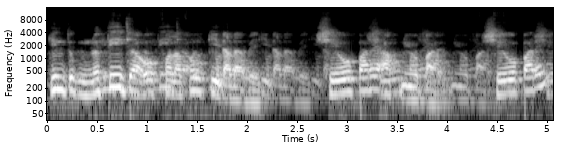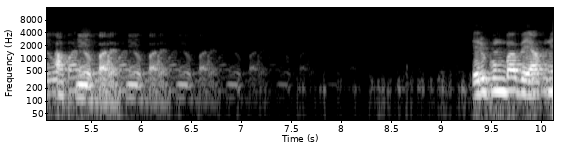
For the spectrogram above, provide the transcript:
কিন্তু নতিজা ও ফলাফল কি দাঁড়াবে? সেও পারে আপনিও পারেন। সেও পারে আপনিও পারেন। এরকম ভাবে আপনি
